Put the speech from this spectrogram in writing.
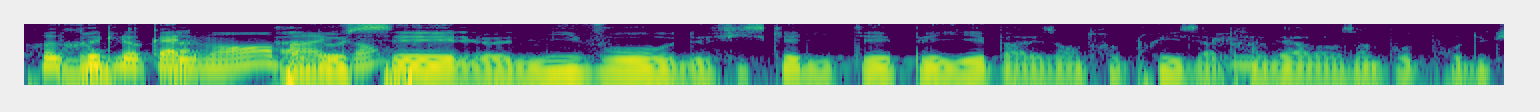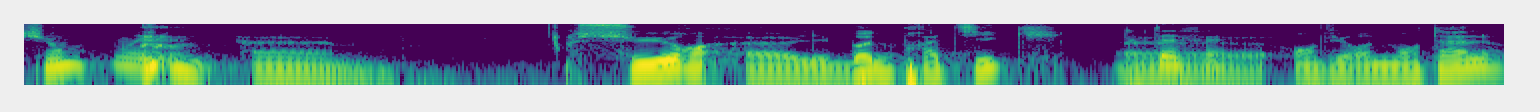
recrutent localement. À, adosser le niveau de fiscalité payé par les entreprises à travers leurs impôts de production euh, sur euh, les bonnes pratiques euh, environnementales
